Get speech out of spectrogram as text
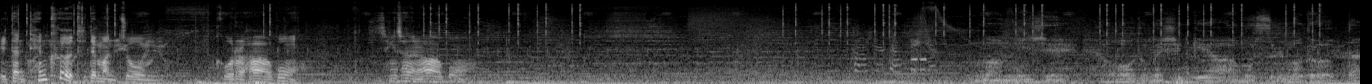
일단 탱크 두 대만 좀 그거를 하고 생산을 하고 통신 상태야. 넌 이제 어둠의 신기에 아무 쓸모도 없다.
